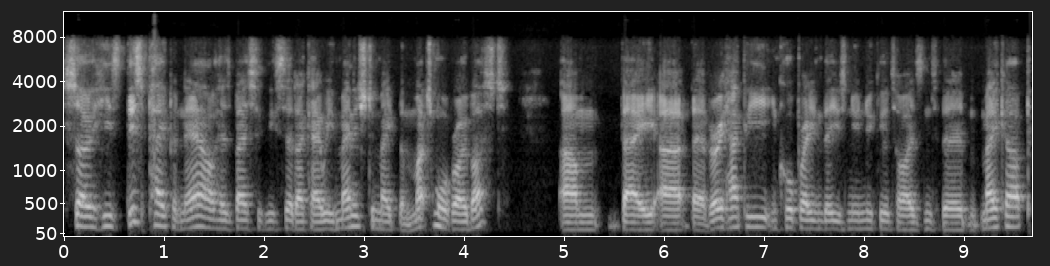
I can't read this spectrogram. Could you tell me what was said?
So his this paper now has basically said, okay, we've managed to make them much more robust. Um, they are they're very happy incorporating these new nucleotides into their makeup,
